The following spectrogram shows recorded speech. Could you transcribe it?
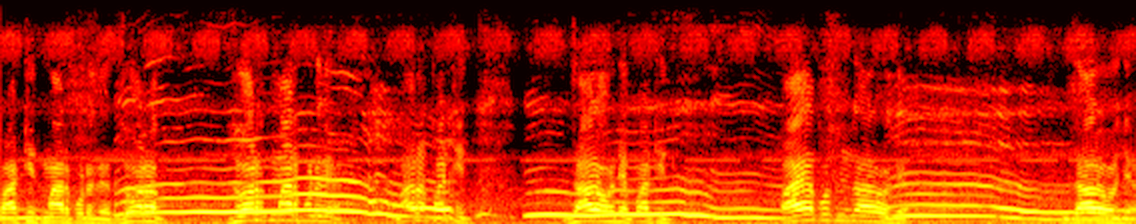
पाठीत मार पडू द्या जोरात जोरात मार पडू द्या मारा पाठीत. जाळ होत्या पाठीत. पायापासून जाळ होत्या जाळ होत्या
